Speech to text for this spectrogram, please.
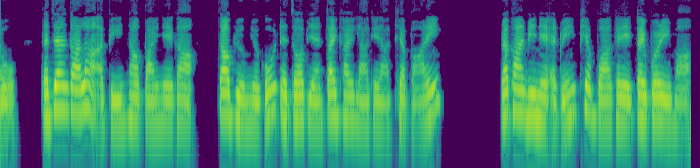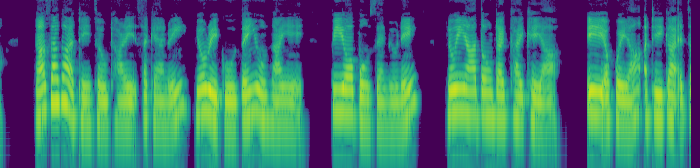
လိုတကြံကာလအပြီးနောက်ပိုင်းတွေကကြောက်ဖြူမျိုးကိုတကြောပြန်တိုက်ခိုက်လာခဲ့တာဖြစ်ပါတယ်။ရခိုင်ပြည်နယ်အတွင်းဖြစ်ပွားခဲ့တဲ့တိုက်ပွဲတွေမှာနာဆာကထိန်းချုပ်ထားတဲ့စကန်တွေမြို့တွေကိုသိမ်းယူနိုင်ရင်ပြီးရောပုံစံမျိုးနဲ့လူရင်းအားသုံးတိုက်ခိုက်ခဲ့ရာအေးအဖွဲ့ဟာအထည်ကအကြ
